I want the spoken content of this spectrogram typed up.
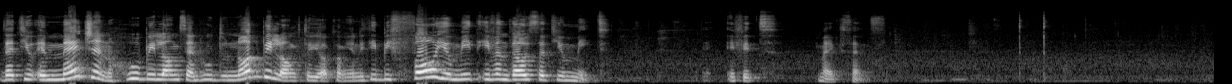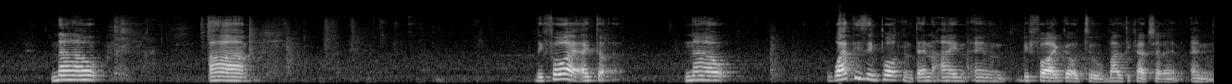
that you imagine who belongs and who do not belong to your community before you meet even those that you meet. if it makes sense. Now, uh, before I, I talk, now, what is important, and, I, and before I go to multicultural and, and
